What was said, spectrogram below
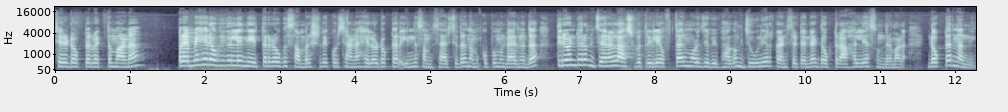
ശരി ഡോക്ടർ വ്യക്തമാണ്. പ്രമേഹ രോഗികളിലെ നേത്രരോഗ സംരക്ഷണത്തെക്കുറിച്ചാണ് ഹലോ ഡോക്ടർ ഇന്ന് സംസാരിച്ചത്. നമുക്കൊപ്പം ഉണ്ടായിരുന്നത് തിരുവനന്തപുരം ജനറൽ ആശുപത്രിയിലെ ഒഫ്താൽമോളജി വിഭാഗം ജൂനിയർ കൺസൾട്ടന്റ് ഡോക്ടർ അഹല്യ സുന്ദരമാണ്. ഡോക്ടർ നന്ദി.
